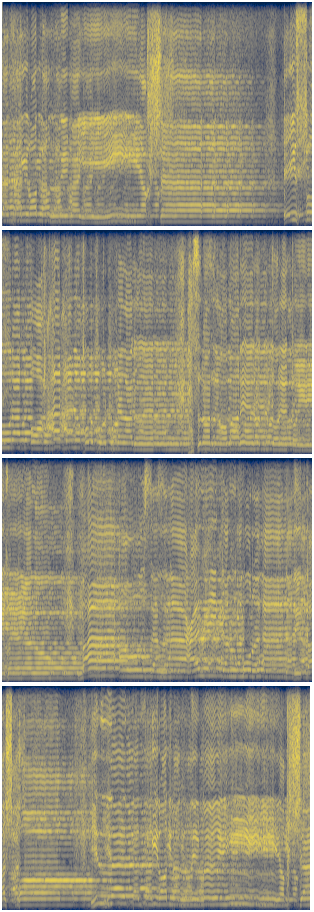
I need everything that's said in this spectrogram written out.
تذكرة لمن يخشى এই সুরাত ওহাটা যখন পড়তে লাগলেন হযরত ওমরের অন্তরে তৈরি হয়ে গেল মা আনজালনা আলাইকাল কুরআন লিতাশকা ইল্লা তাযকিরাতান লিমান ইয়াখশা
